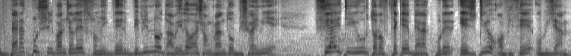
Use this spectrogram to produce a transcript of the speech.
ব্যারাকপুর শিল্পাঞ্চলে শ্রমিকদের বিভিন্ন দাবি দেওয়া সংক্রান্ত বিষয় নিয়ে সিআইটিইউর তরফ থেকে ব্যারাকপুরের এসডিও অফিসে অভিযান।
